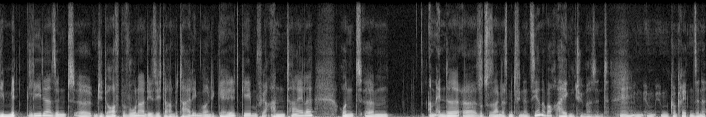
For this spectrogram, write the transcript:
Die Mitglieder sind äh, die Dorfbewohner, die sich daran beteiligen wollen, die Geld geben für Anteile und ähm, am Ende äh, sozusagen das mitfinanzieren, aber auch Eigentümer sind mhm. im, im, im, konkreten Sinne.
